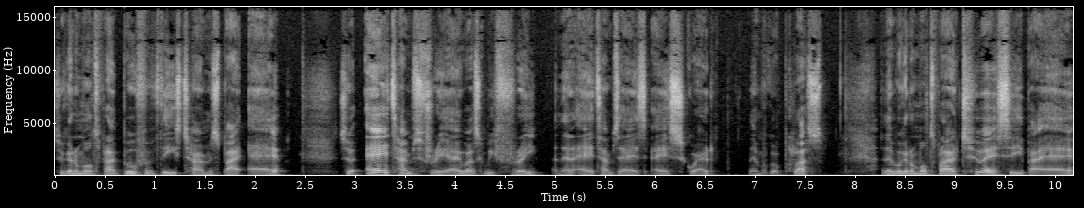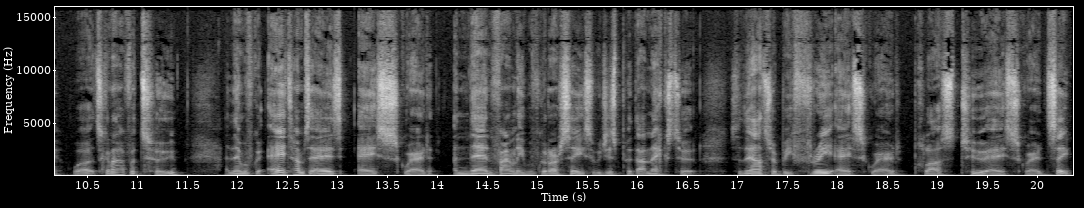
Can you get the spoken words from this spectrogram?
So we're going to multiply both of these terms by a. So a times 3a, well, that's going to be 3, and then a times a is a squared. Then we've got plus. And then we're going to multiply our 2ac by a. Well, it's going to have a 2. And then we've got a times a is a squared. And then finally, we've got our c, so we just put that next to it. So the answer would be 3a squared plus 2a squared c.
